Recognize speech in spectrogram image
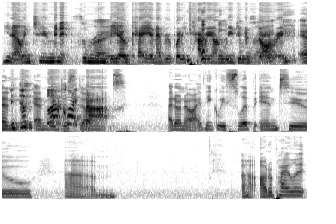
you know, in two minutes suddenly be okay and everybody carry on reading a Right. story. And it doesn't and we work just like don't. that. I don't know. I think we slip into um, uh, autopilot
